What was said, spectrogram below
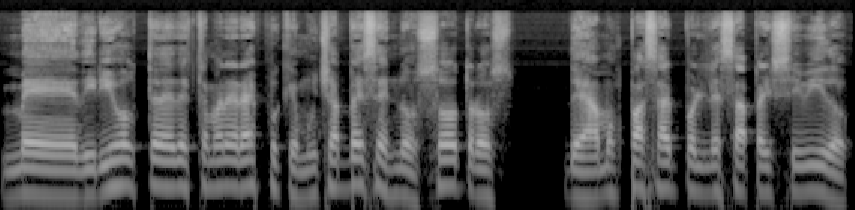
me dirijo a ustedes de esta manera es porque muchas veces nosotros dejamos pasar por desapercibido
